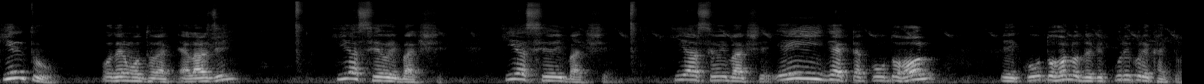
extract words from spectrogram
কিন্তু ওদের মধ্যে এক অ্যালার্জি, কি আছে ওই বাক্সে? কি আছে ওই বাক্সে? কি আছে ওই বাক্সে? এই যে একটা কৌতূহল, এই কৌতূহল ওদেরকে কুড়ে করে খাইতো।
